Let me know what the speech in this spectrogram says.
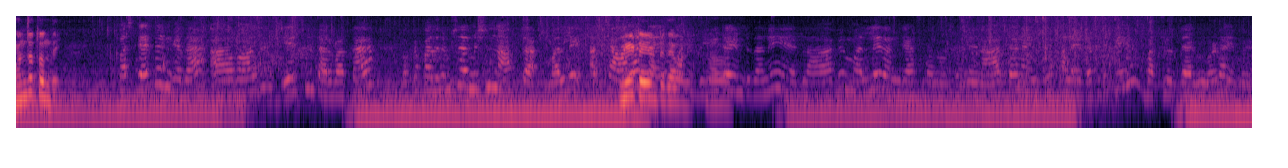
గుంజుతుంది ఫస్ట్ వేసాను కదా ఆ వేసిన తర్వాత ఒక పది నిమిషాలు మిషన్ ఆపుతా. మళ్ళీ Heat అయి ఉంటుందేమోని. Heat అయి ఉంటుందని ఇట్లా ఆపి మళ్ళీ రన్ చేస్తాను నేను ఆడితే నా ఇంట్లో పని అయ్యేటప్పటికి బట్టలు ఉద్యోగం కూడా అయిపోయి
